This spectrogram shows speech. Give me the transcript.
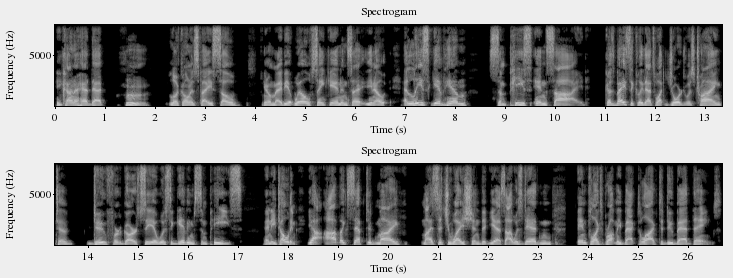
he kind of had that hmm look on his face. So, you know, maybe it will sink in and say, you know, at least give him some peace inside. Because basically, that's what George was trying to do for Garcia was to give him some peace. And he told him, yeah, I've accepted my my situation that yes, I was dead and influx brought me back to life to do bad things.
